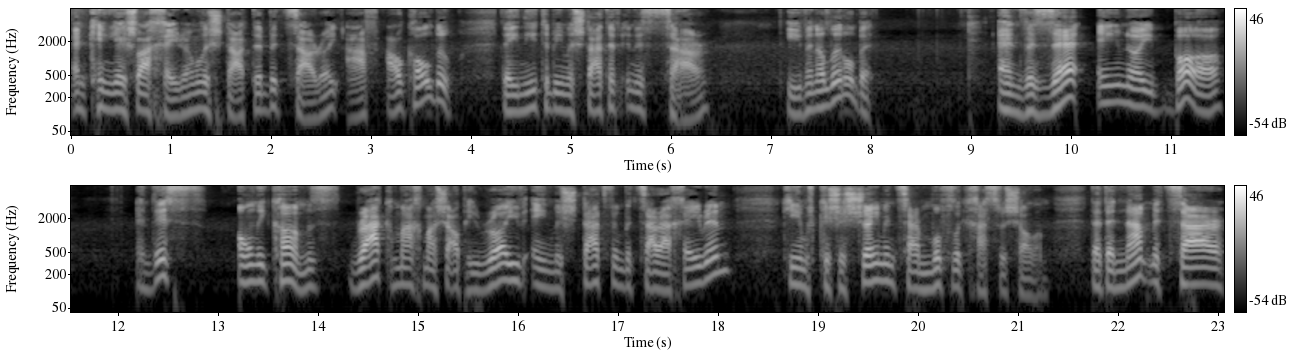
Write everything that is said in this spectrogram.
And kin yesh lacherim l'shtate b'tzaroi af al koldu. They need to be mishtatif in his tsar, even a little bit. And v'zeh einoi ba, and this only comes rak machmash al pi roiv ein mishtatifim b'tzar acherim, ki im kishashoyim tsar muflik chas v'shalom. That they're not mitzar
